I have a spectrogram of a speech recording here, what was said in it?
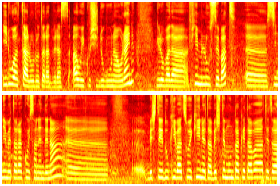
hiru atal orotarat beraz hau ikusi duguna orain. Gero bada film luze bat, uh, zinemetarako izanen dena, uh, beste eduki batzuekin eta beste muntaketa bat eta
